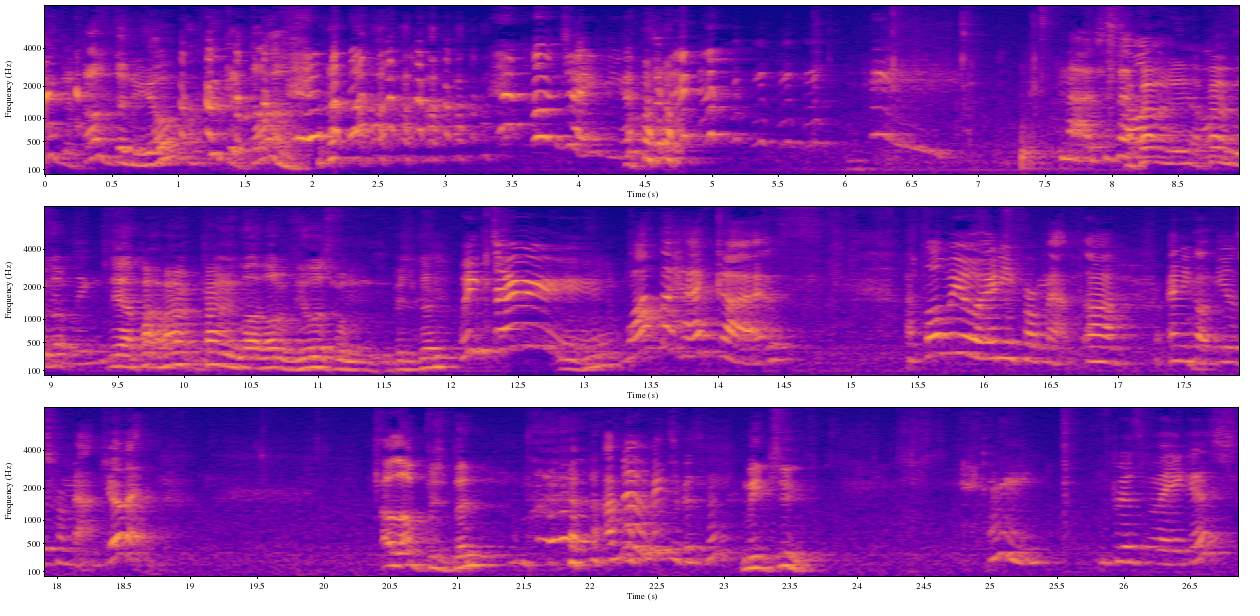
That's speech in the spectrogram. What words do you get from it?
think it does, Danielle. I think it does. I'm joking. I'm joking. Nah, she said all- apparently, apparently, yeah, appa- apparently, got a lot of viewers from Brisbane. We do. What the heck, guys? I thought we were only from Mount. Uh, only got viewers from Mount Druitt. I love Brisbane. I've never been to Brisbane. Me too. Mm. Brisbane Vegas.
